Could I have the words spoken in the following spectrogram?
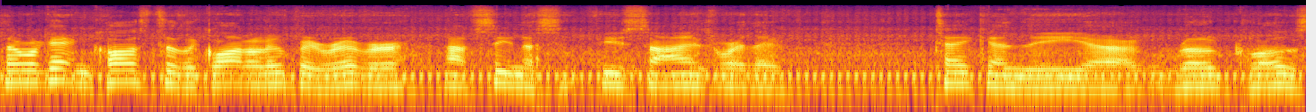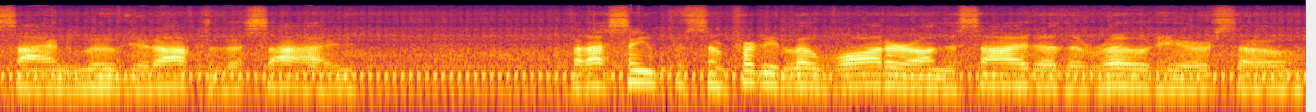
So we're getting close to the Guadalupe River. I've seen a few signs where they've taken the uh, road closed sign and moved it off to the side. But I've seen some pretty low water on the side of the road here, so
